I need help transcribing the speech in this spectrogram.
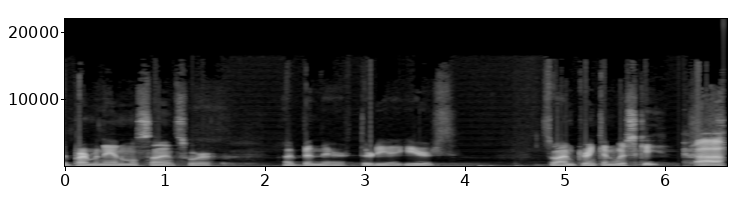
Department of Animal Science, where I've been there 38 years. So I'm drinking whiskey. Uh,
